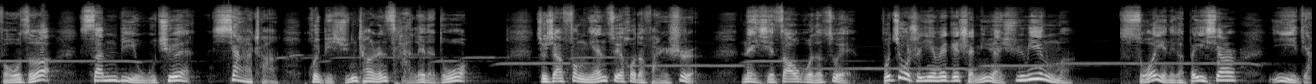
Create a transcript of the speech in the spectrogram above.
否则三弊五缺，下场会比寻常人惨烈得多。就像凤年最后的反噬，那些遭过的罪，不就是因为给沈明远续命吗？所以那个背仙儿一点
